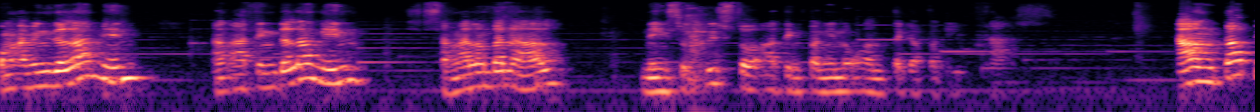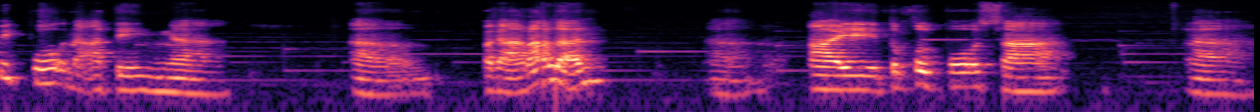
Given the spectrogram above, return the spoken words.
Pang aming dalamin, ang ating dalangin sa ngalang banal ni Yesu Kristo, ating Panginoon tagapagligtas. Ang topic po na ating uh, uh, pag-aaralan uh, ay tungkol po sa uh,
